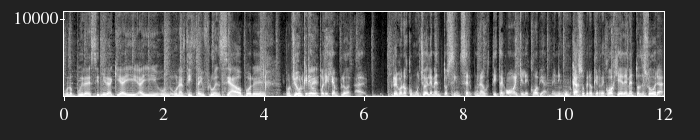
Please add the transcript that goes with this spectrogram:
uno pudiera decir, mira, aquí hay, hay un, un artista influenciado por... eh, por Yo creo, por ejemplo, ah, reconozco muchos elementos sin ser un artista oh, que le copia, en ningún caso, pero que recoge elementos de su obra,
